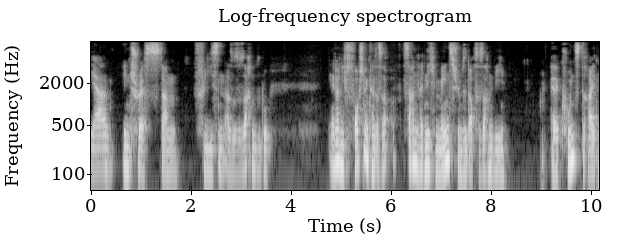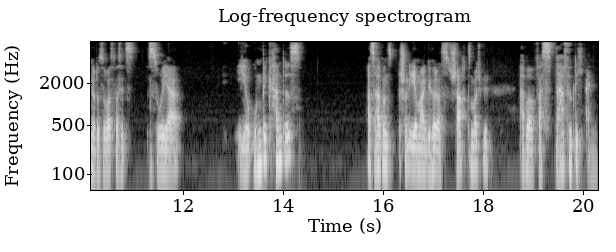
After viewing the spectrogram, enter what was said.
ja, Interests dann fließen. Also so Sachen, wo du dir einfach nicht vorstellen kannst, also Sachen, die halt nicht Mainstream sind, auch so Sachen wie äh, Kunstreiten oder sowas, was jetzt so ja eher unbekannt ist. Also hat man schon eher mal gehört, das Schach zum Beispiel. Aber was da wirklich an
